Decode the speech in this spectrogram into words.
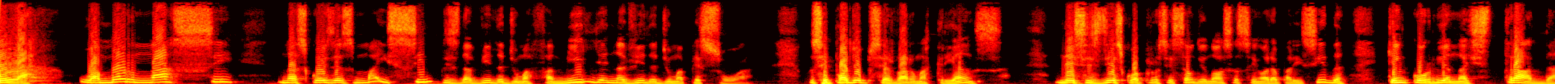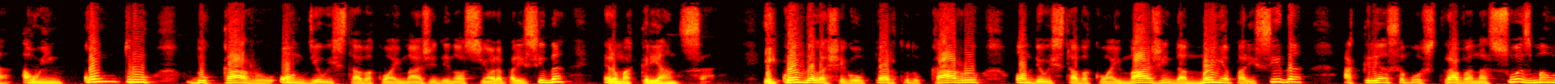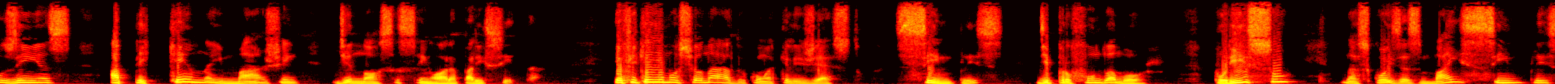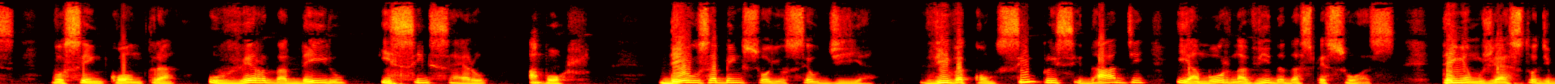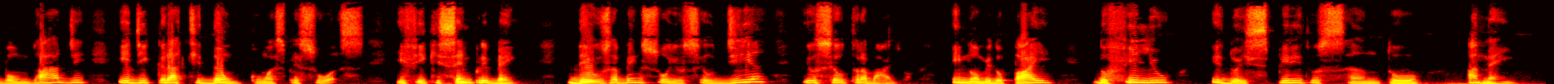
Olá! O amor nasce nas coisas mais simples da vida de uma família e na vida de uma pessoa. Você pode observar uma criança. Nesses dias, com a procissão de Nossa Senhora Aparecida, quem corria na estrada ao encontro do carro onde eu estava com a imagem de Nossa Senhora Aparecida era uma criança. E quando ela chegou perto do carro onde eu estava com a imagem da Mãe Aparecida, a criança mostrava nas suas mãozinhas a pequena imagem de Nossa Senhora Aparecida. Eu fiquei emocionado com aquele gesto simples, de profundo amor. Por isso, nas coisas mais simples, você encontra o verdadeiro e sincero amor. Deus abençoe o seu dia. Viva com simplicidade e amor na vida das pessoas. Tenha um gesto de bondade e de gratidão com as pessoas e fique sempre bem. Deus abençoe o seu dia e o seu trabalho. Em nome do Pai, do Filho e do Espírito Santo. Amém.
